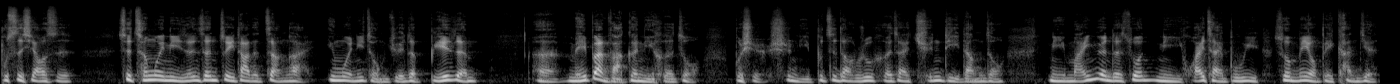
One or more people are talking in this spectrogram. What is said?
不是消失，是成为你人生最大的障碍，因为你总觉得别人，呃，没办法跟你合作。不是，是你不知道如何在群体当中，你埋怨的说你怀才不遇，说没有被看见，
